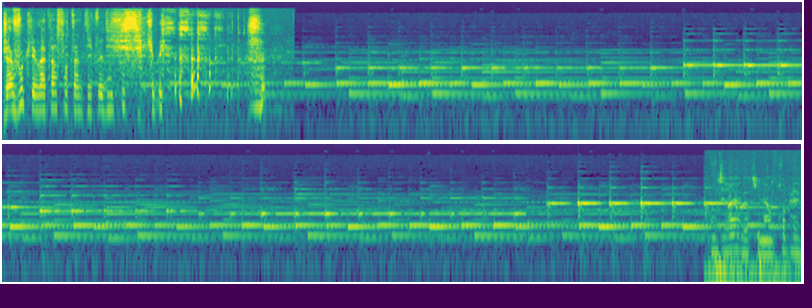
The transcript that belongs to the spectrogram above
J'avoue que les matins sont un petit peu difficiles, oui. Dirait qu'il a un problème.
